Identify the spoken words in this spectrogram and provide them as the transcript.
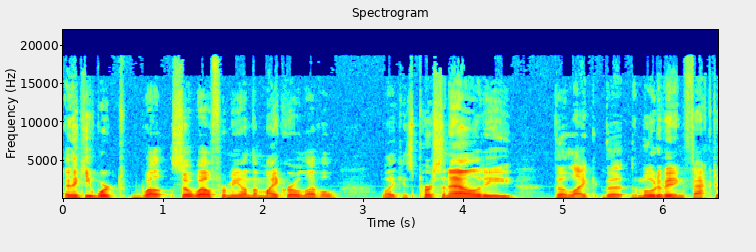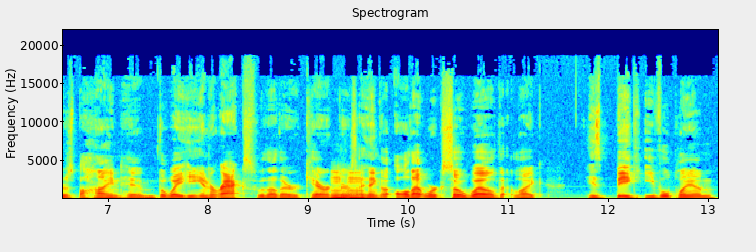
I think he worked well so well for me on the micro level, like his personality, the like the, the motivating factors behind him, the way he interacts with other characters. Mm-hmm. I think all that works so well that like his big evil plan,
